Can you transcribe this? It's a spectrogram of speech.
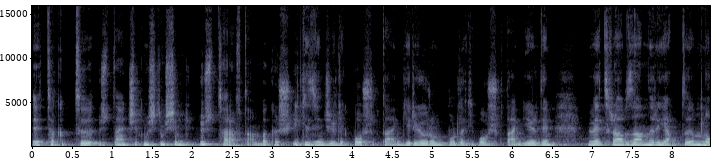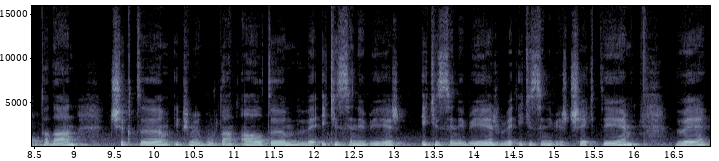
e, takıp tığ üstten çıkmıştım. Şimdi üst taraftan bakın şu iki zincirlik boşluktan giriyorum. Buradaki boşluktan girdim ve trabzanları yaptığım noktadan çıktım. ipimi buradan aldım ve ikisini bir, ikisini bir ve ikisini bir çektim ve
